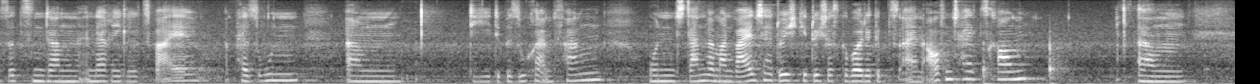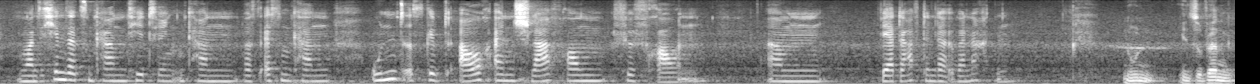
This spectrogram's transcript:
sitzen dann in der Regel zwei Personen, ähm, die die Besucher empfangen und dann, wenn man weiter durchgeht durch das Gebäude, gibt es einen Aufenthaltsraum, ähm, wo man sich hinsetzen kann, Tee trinken kann, was essen kann. Und es gibt auch einen Schlafraum für Frauen. Ähm, wer darf denn da übernachten? Nun, insofern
